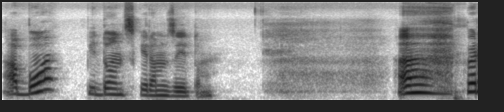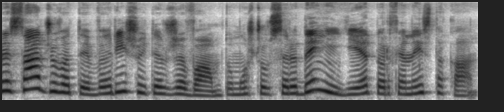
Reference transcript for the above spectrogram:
або підон з керамзитом. Е, Пересаджувати вирішуйте вже вам, тому що всередині є торфяний стакан.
